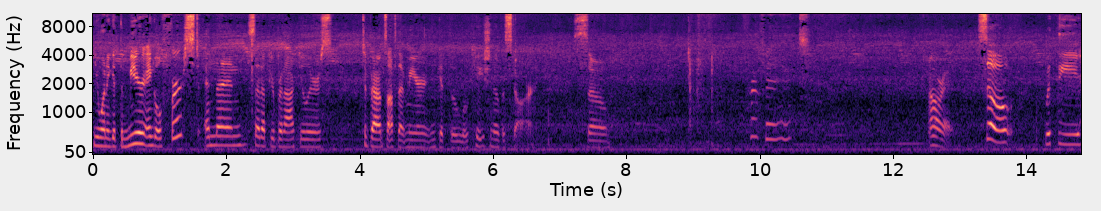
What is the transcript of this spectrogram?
You want to get the mirror angle first and then set up your binoculars to bounce off that mirror and get the location of the star. So, perfect. Alright, so with the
